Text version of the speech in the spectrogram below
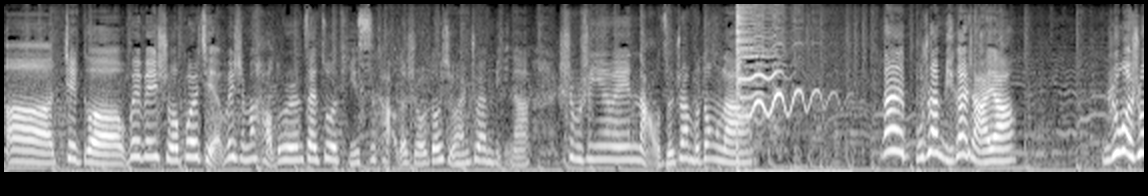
呃，这个微微说波儿姐，为什么好多人在做题思考的时候都喜欢转笔呢？是不是因为脑子转不动了？那不转笔干啥呀？如果说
